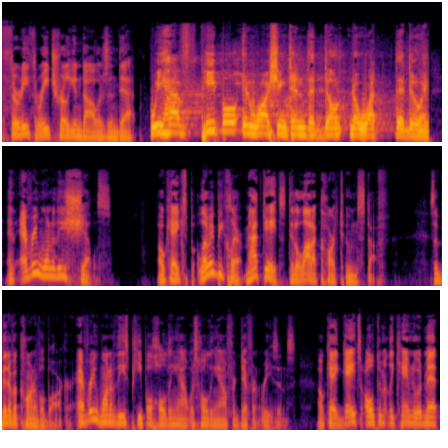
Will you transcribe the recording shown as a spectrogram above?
$33 trillion in debt. We have people in Washington that don't know what they're doing. And every one of these shills, okay, let me be clear Matt Gaetz did a lot of cartoon stuff. It's a bit of a carnival barker. Every one of these people holding out was holding out for different reasons. Okay, Gaetz ultimately came to admit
